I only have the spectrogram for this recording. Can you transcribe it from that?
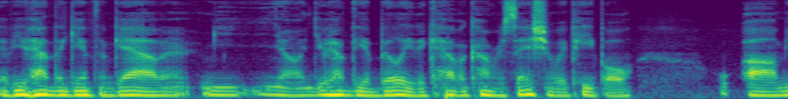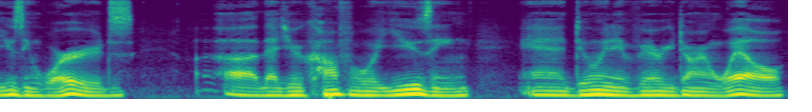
if you have the gift of gab and you, you, know you have the ability to have a conversation with people um, using words uh, that you're comfortable using and doing it very darn well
